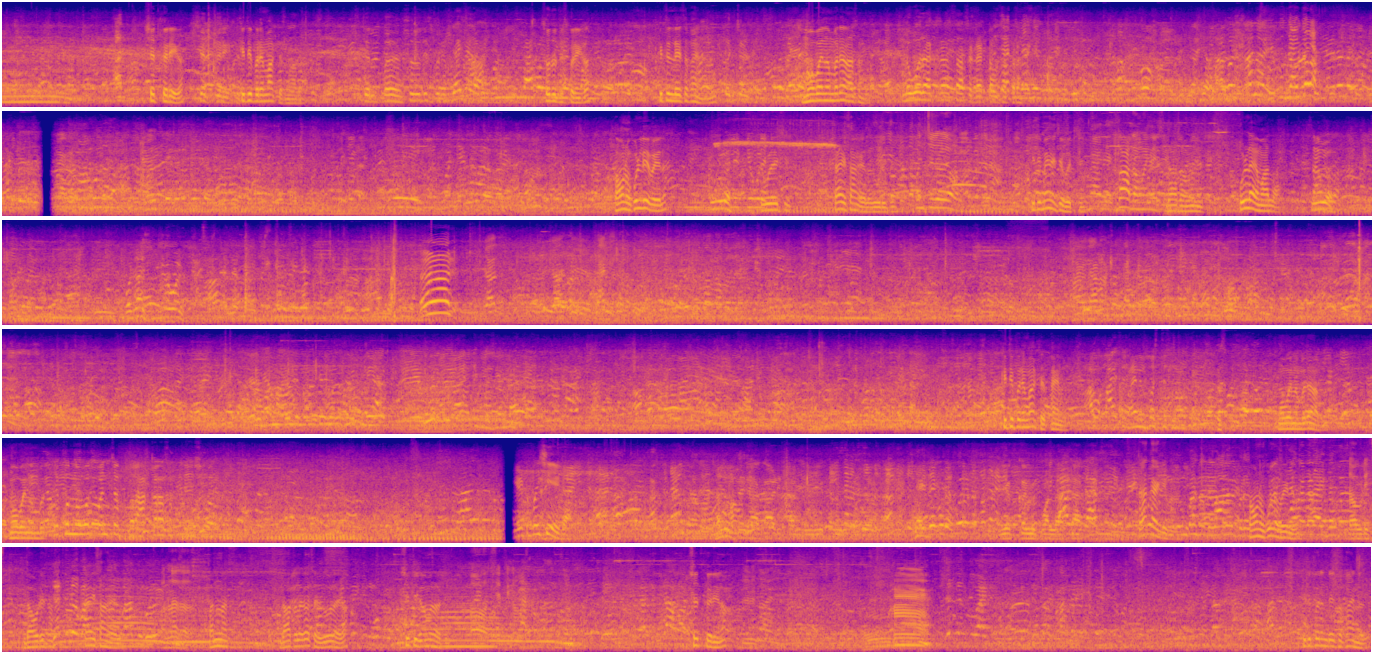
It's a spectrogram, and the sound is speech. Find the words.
शेतकरी आहे का? शेतकरी. कितीपर्यंत मागतात माझा तर सदतीस पर्यंत सदतीसपर्यंत का? कितीला द्यायचं फायनल मोबाईल नंबर आहे ना सांग नव्वद अकरा सहासष्ट अठ्ठावन्न सतरा. पाहुणं कुठली आहे बैल? पिवळ्याची. काय सांगायला जोडीची पंचेचाळीस किती महिन्याचे बच्चे? दहा दहा महिन्याचे. दहा दहा महिन्याचे कुठला आहे मला? कितीपर्यंत मागतात फायनल फायनल पस्तीस मोबाईल नंबर आहे ना आपला. मोबाईल नंबर एकोणनव्वद पंच्याहत्तर अकरा सत्याऐंशी गेट पैसे आहे का? एक कमी पडला टाकाय की पाहुणं कुठला बैल? दावडी. दावडीचा. काय सांगायला? पन्नास हजार. पन्नास. दाताला कसं आहे? जोड आहे का? शेती कामासाठी हो शेती शेतकरी ना? कितीपर्यंत द्यायचं फायनल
